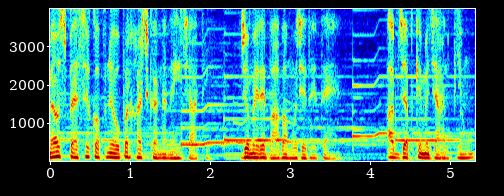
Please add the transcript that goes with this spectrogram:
मैं उस पैसे को अपने ऊपर खर्च करना नहीं चाहती जो मेरे बाबा मुझे देते हैं। अब जबकि मैं जानती हूँ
